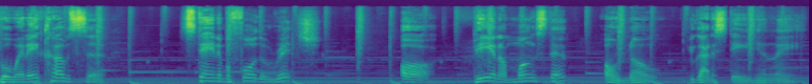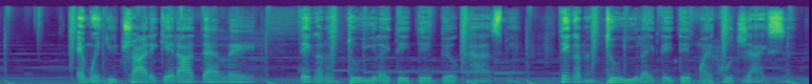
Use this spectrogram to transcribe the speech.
But when it comes to standing before the rich or being amongst them, oh no, you got to stay in your lane. And when you try to get out that lane, they're going to do you like they did Bill Cosby. They're going to do you like they did Michael Jackson.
